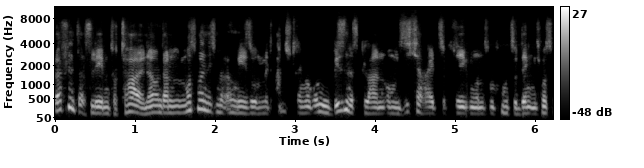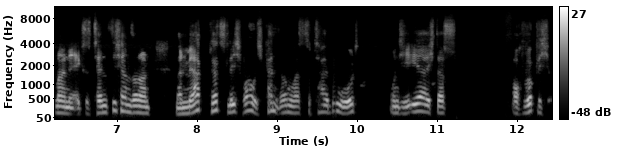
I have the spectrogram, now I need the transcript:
öffnet das Leben total. Ne? Und dann muss man nicht mehr irgendwie so mit Anstrengung um einen Businessplan, um Sicherheit zu kriegen und um zu denken, ich muss meine Existenz sichern, sondern man merkt plötzlich, wow, ich kann irgendwas total gut. Und je eher ich das auch wirklich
